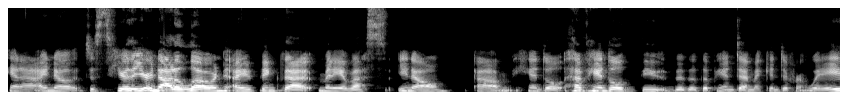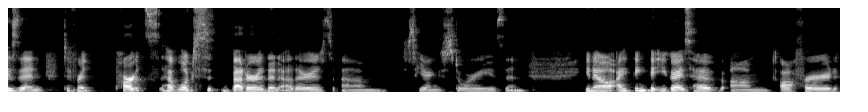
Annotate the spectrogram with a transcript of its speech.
Hannah, I know just hear that you're not alone. I think that many of us, you know, um, handle have handled the, the, the pandemic in different ways, and different parts have looked better than others. Um, just hearing stories, and you know, I think that you guys have um, offered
